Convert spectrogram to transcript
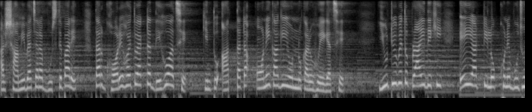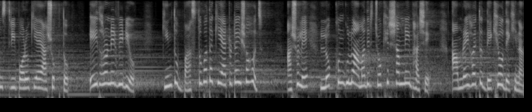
আর স্বামী বেচারা বুঝতে পারে, তার ঘরে হয়তো একটা দেহ আছে, কিন্তু আত্মাটা অনেক আগেই অন্য কারও হয়ে গেছে। ইউটিউবে তো প্রায় দেখি, এই আটটি লক্ষণে বুঝুন স্ত্রী পরকীয়ায় আসক্ত। এই ধরনের ভিডিও। কিন্তু বাস্তবতা কি এতটাই সহজ? আসলে লক্ষণগুলো আমাদের চোখের সামনেই ভাসে, আমরাই হয়তো দেখেও দেখি না।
